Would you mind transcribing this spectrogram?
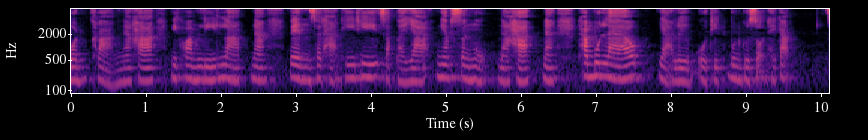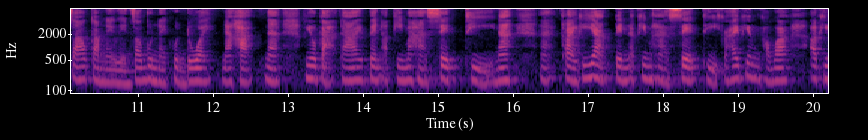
มนต์ขลังนะคะ มีความลี้ลับนะ เป็นสถานที่ที่สัปยะเงียบสงบนะคะนะทำบุญแล้วอย่าลืมอุทิศบุญกุศลให้กับ เจ้ากรรมในเวรเจ้าบุญในคุณด้วยนะคะนะมีโอกาสได้เป็นอภิมหาเศรษฐีนะอะใครที่อยากเป็นอภิมหาเศรษฐีก็ให้พิมพ์คำว่าอภิ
